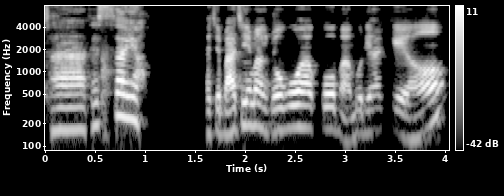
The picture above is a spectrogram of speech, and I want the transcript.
자, 됐어요. 자, 이제 마지막 요거 하고 마무리 할게요.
